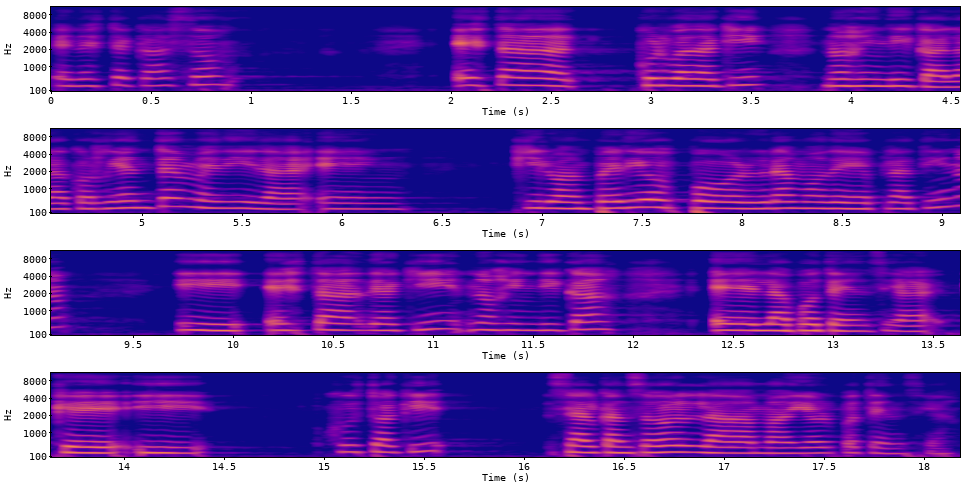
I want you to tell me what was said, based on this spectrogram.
En este caso, esta curva de aquí nos indica la corriente medida en kiloamperios por gramo de platino y esta de aquí nos indica eh, la potencia que, y justo aquí se alcanzó la mayor potencia.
